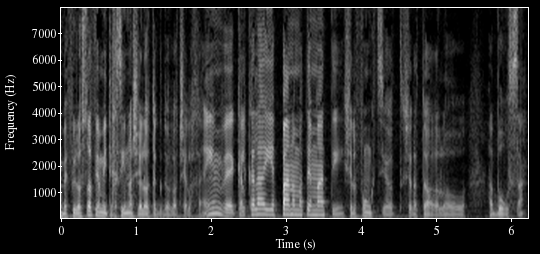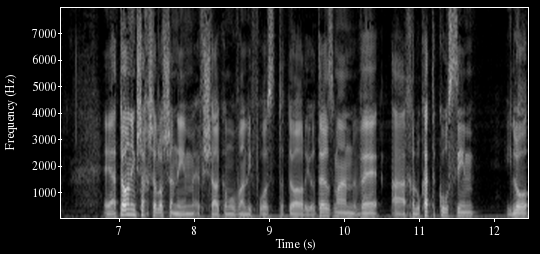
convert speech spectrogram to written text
בפילוסופיה מתייחסים לשאלות הגדולות של החיים, וכלכלה היא הפן המתמטי של הפונקציות של התואר, לא הבורסה. אה, התואר נמשך שלוש שנים, אפשר כמובן לפרוס את התואר ליותר זמן, והחלוקת הקורסים היא לא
